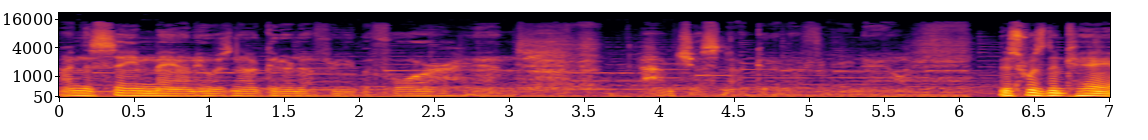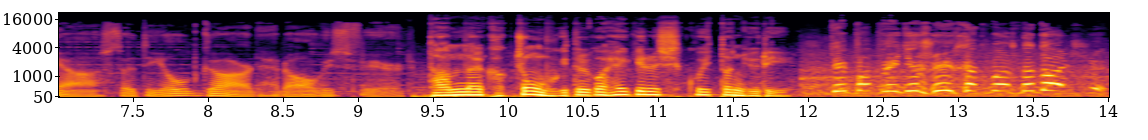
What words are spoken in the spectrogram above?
I'm the same man who was not good enough for you before, and I'm just not good enough. This was the chaos that the old guard had always feared. 다음날 각종 무기들과 헬기를 싣고 있던 유리. Ты попридержи их как можно дольше!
